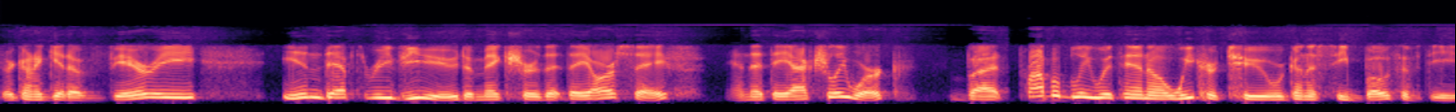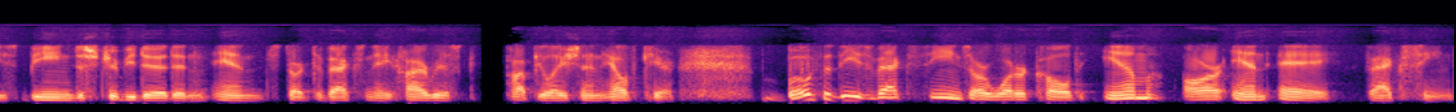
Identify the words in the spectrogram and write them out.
They're going to get a very in depth review to make sure that they are safe and that they actually work. But probably within a week or two, we're going to see both of these being distributed and, and start to vaccinate high risk population and healthcare. Both of these vaccines are what are called mRNA vaccines.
